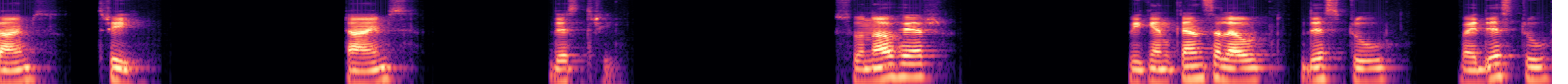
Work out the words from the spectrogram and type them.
times 3 times this 3. So now here we can cancel out this 2 by this 2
